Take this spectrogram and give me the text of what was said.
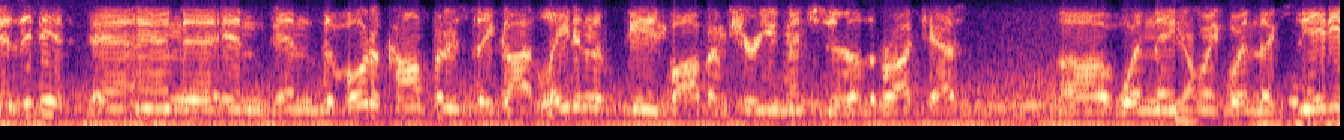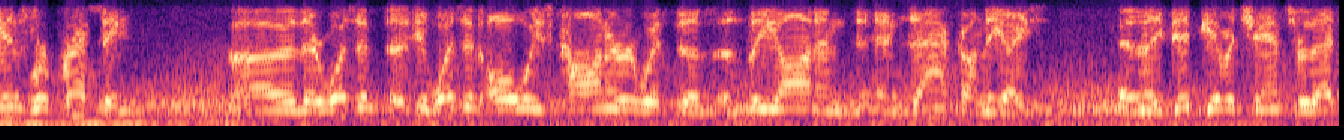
Yeah, they did, and uh, and and the vote of confidence they got late in the game, Bob. I'm sure you mentioned it on the broadcast uh, when they Yeah. when, when the Canadiens were pressing. Uh, there wasn't it wasn't always Connor with uh, Leon and and Zach on the ice, and they did give a chance for that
